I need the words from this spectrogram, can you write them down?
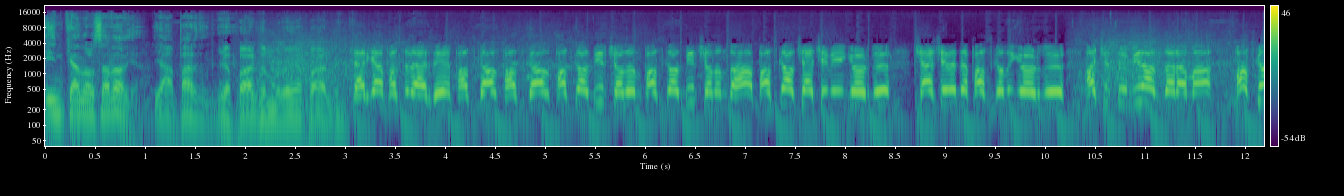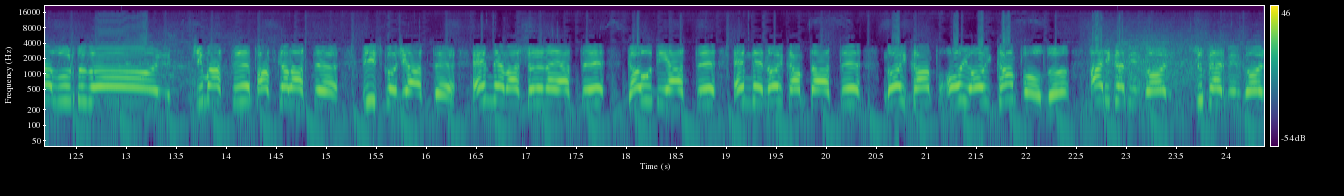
imkan olsa var ya. Ya pardon. Yapardım bro yapardım. Sergen pası verdi. Pascal, Pascal, Pascal bir çalım, Pascal bir çalım daha. Pascal çerçeveyi gördü. Çerçevede Pascal'ı gördü. Açısı biraz dar ama Pascal vurdu gol. Kim attı? Pascal attı. Viscocu attı. Hem de Barcelona'ya attı. Gaudi'ye attı. Hem de Neukamp'ta attı. Neukamp oy oy kamp oldu. Harika bir gol. Süper bir gol.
